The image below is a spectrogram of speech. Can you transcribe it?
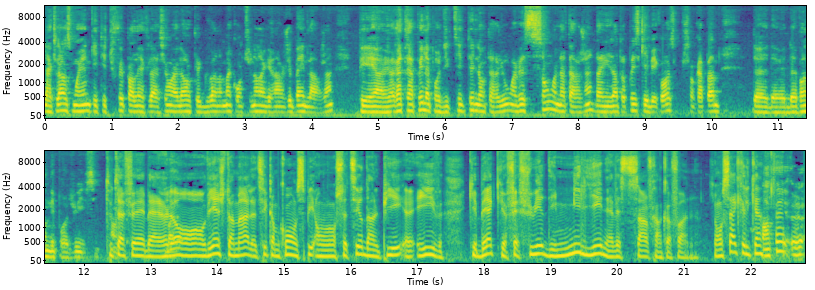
la classe moyenne qui est étouffée par l'inflation alors que le gouvernement continue à engranger bien de l'argent, puis euh, rattraper la productivité de l'Ontario. Investissons notre argent dans les entreprises québécoises qui sont capables de, de, de vendre des produits ici. Tout à fait. Ben Voilà. là, on vient justement, là, tu sais, comme quoi on se, pi- on se tire dans le pied, euh, Yves. Québec qui a fait fuir des milliers d'investisseurs francophones qui ont sacré le camp. En fait, euh,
